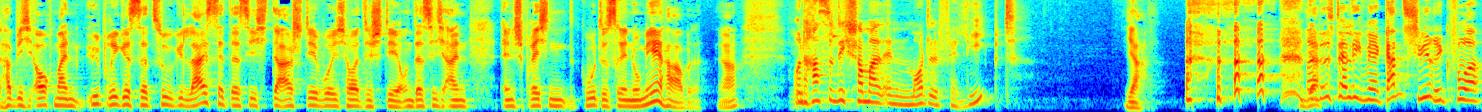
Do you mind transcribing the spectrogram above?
habe ich auch mein Übriges dazu geleistet, dass ich da stehe, wo ich heute stehe und dass ich ein entsprechend gutes Renommee habe. Ja. Und hast du dich schon mal in ein Model verliebt? Ja. Ja. Das stelle ich mir ganz schwierig vor,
